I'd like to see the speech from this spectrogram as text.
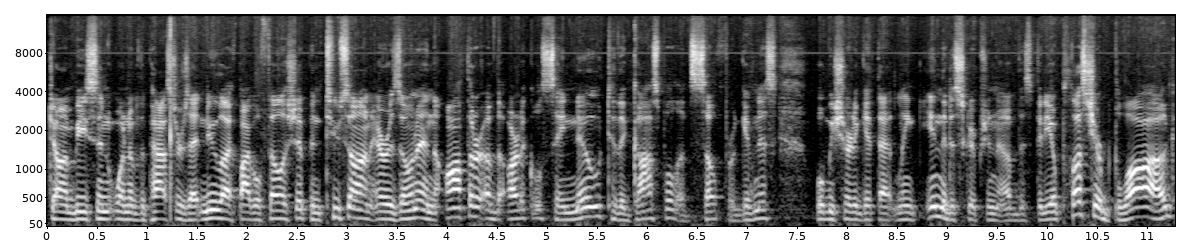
John Beeson, one of the pastors at New Life Bible Fellowship in Tucson, Arizona, and the author of the article Say No to the Gospel of Self Forgiveness. We'll be sure to get that link in the description of this video, plus your blog,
